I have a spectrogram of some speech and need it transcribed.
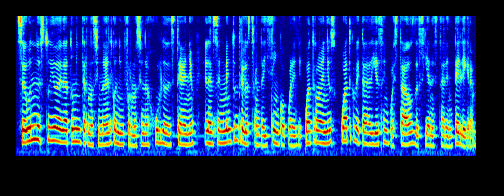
según un estudio de Datum Internacional con información a julio de este año, en el segmento entre los 35 a 44 años, 4 de cada 10 encuestados decían estar en Telegram.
